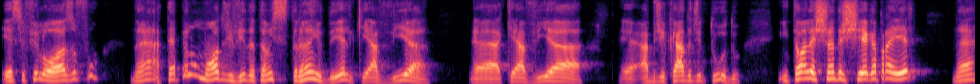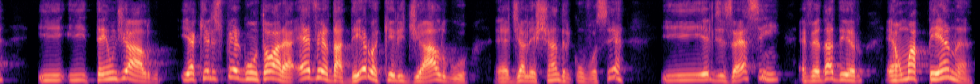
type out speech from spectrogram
esse filósofo, né, até pelo modo de vida tão estranho dele, que havia, é, que havia é, abdicado de tudo. Então Alexandre chega para ele né, e, e, tem um diálogo. E aqui eles perguntam: olha, é verdadeiro aquele diálogo é, de Alexandre com você? E ele diz: é sim, é verdadeiro. É uma pena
